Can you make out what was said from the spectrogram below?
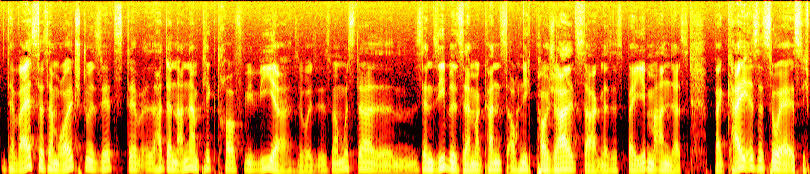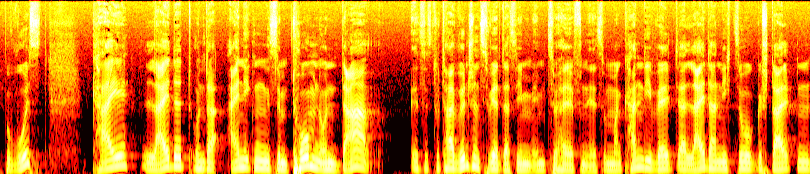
der weiß, dass er im Rollstuhl sitzt, der hat einen anderen Blick drauf wie wir. So, ist, man muss da äh, sensibel sein, man kann es auch nicht pauschal sagen, das ist bei jedem anders. Bei Kai ist es so, er ist sich bewusst, Kai leidet unter einigen Symptomen und da ist es total wünschenswert, dass ihm, ihm zu helfen ist. Und man kann die Welt ja leider nicht so gestalten,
